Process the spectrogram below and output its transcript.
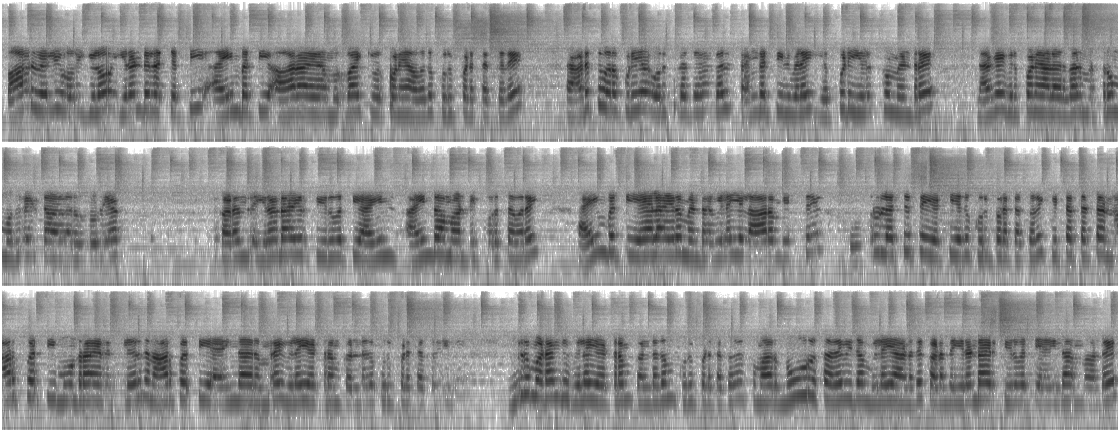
பார் வெள்ளி ஒரு கிலோ இரண்டு லட்சத்தி ஐம்பத்தி ஆறாயிரம் ரூபாய்க்கு விற்பனையாவது குறிப்பிடத்தக்கது. அடுத்து வரக்கூடிய ஒரு சில தினங்கள் தங்கத்தின் விலை எப்படி இருக்கும் என்று நகை விற்பனையாளர்கள் மற்றும் முதலீட்டாளர்களுடைய கடந்த இரண்டாயிரத்தி இருபத்தி ஐந்து ஐந்தாம் ஆண்டை பொறுத்தவரை ஐம்பத்தி ஏழாயிரம் என்ற விலையில் ஆரம்பித்து ஒரு லட்சத்தை எட்டியது குறிப்பிடத்தக்கது. கிட்டத்தட்ட நாற்பத்தி மூன்றாயிரத்திலிருந்து நாற்பத்தி ஐந்தாயிரம் வரை விலையேற்றம் கண்டது குறிப்பிடத்தக்கது. இது இரு மடங்கு விலையேற்றம் கண்டதும் குறிப்பிடத்தக்கது. சுமார் நூறு சதவீதம் விலையானது கடந்த இரண்டாயிரத்தி இருபத்தி ஐந்தாம் ஆண்டு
